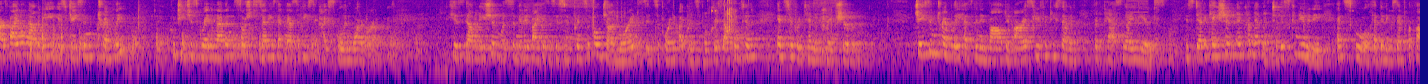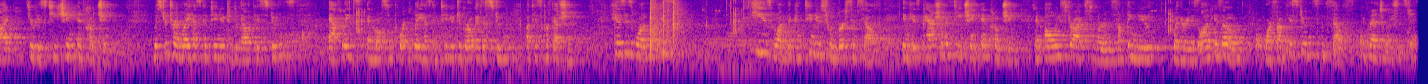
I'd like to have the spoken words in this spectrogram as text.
Our final nominee is Jason Tremblay, who teaches grade 11 social studies at Massabesic High School in Waterboro. His nomination was submitted by his assistant principal, John Morins, and supported by Principal Chris Elkington and Superintendent Frank Sherman. Jason Tremblay has been involved in RSU 57 for the past nine years. His dedication and commitment to this community and school have been exemplified through his teaching and coaching. Mr. Tremblay has continued to develop his students, athletes, and most importantly, has continued to grow as a student of his profession. His is one, his, he is one that continues to immerse himself in his passion of teaching and coaching and always strives to learn something new, whether it is on his own or from his students themselves. Congratulations, Jason.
